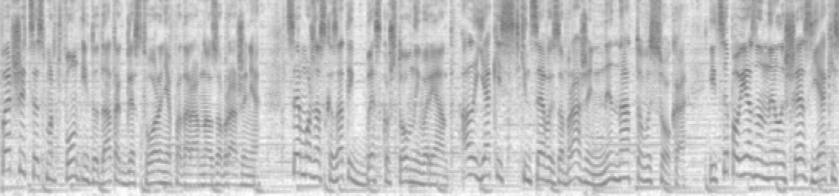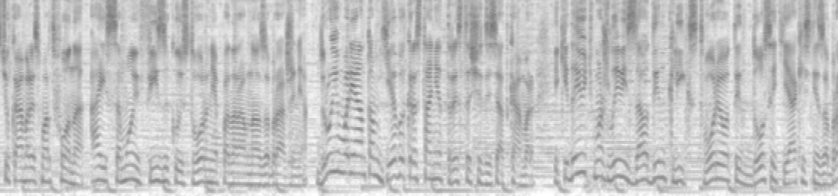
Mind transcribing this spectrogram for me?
Перший це смартфон і додаток для створення панорамного зображення. Це можна сказати безкоштовний варіант, але якість кінцевих зображень не надто висока, і це пов'язано не лише з якістю камери смартфона, а й самою фізикою створення панорамного зображення. Другим варіантом є використання 360 камер, які дають можливість за один клік створювати досить якісні зображення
